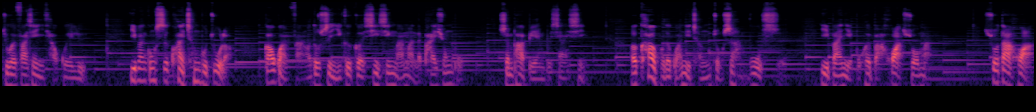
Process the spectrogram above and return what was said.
就会发现一条规律：一般公司快撑不住了，高管反而都是一个个信心满满的拍胸脯，生怕别人不相信；而靠谱的管理层总是很务实，一般也不会把话说满。说大话，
